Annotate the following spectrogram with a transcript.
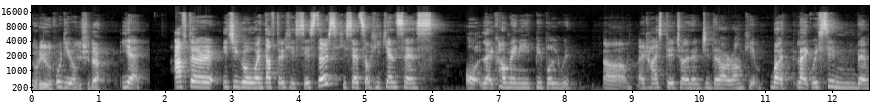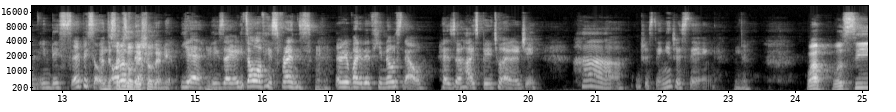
Uryu. Uryu. Ishida. Yeah. After Ichigo went after his sisters, he said so he can sense all, like how many people with um, like high spiritual energy that are around him. But like we've seen them in this episode. And this episode they show them, yeah. Yeah, Mm-hmm. exactly. It's all of his friends. Everybody that he knows now has a high spiritual energy. Huh. Interesting. Interesting. Yeah. Well, we'll see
